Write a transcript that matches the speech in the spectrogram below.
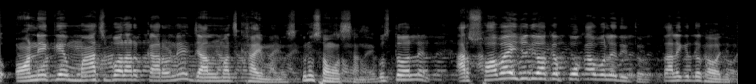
তো অনেকে মাছ বলার কারণে জাল মাছ খায় মানুষ কোনো সমস্যা নাই বুঝতে পারলেন? আর সবাই যদি ওকে পোকা বলে দিত তাহলে কিন্তু খাওয়া যেত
